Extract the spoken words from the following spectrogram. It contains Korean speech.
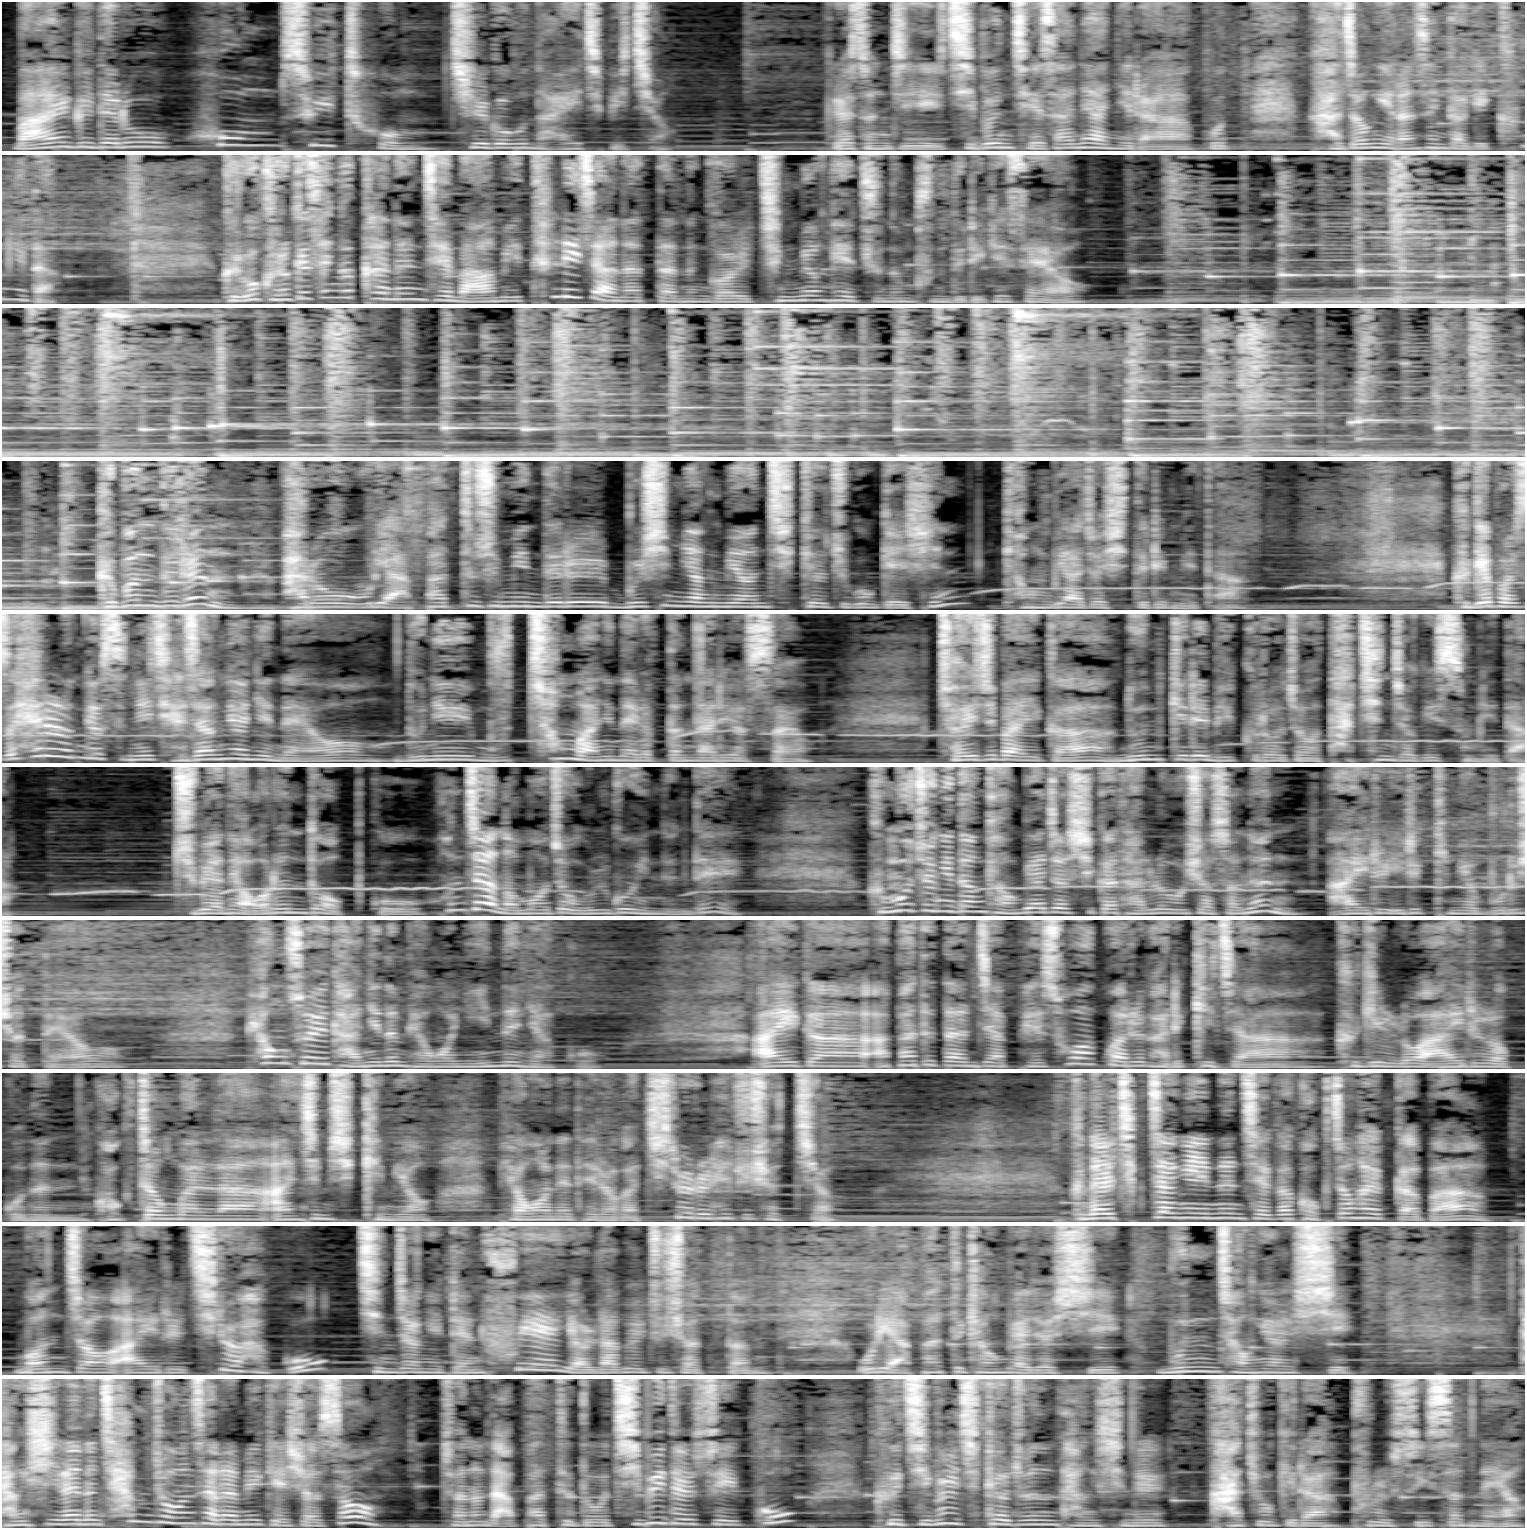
말 그대로 홈 스위트 홈 즐거운 아이 집이죠. 그래서인지 집은 재산이 아니라 곧 가정이란 생각이 큽니다. 그리고 그렇게 생각하는 제 마음이 틀리지 않았다는 걸 증명해 주는 분들이 계세요. 그분들은 바로 우리 아파트 주민들을 물심양면 지켜주고 계신 경비 아저씨들입니다. 그게 벌써 해를 넘겼으니 재작년이네요. 눈이 무척 많이 내렸던 날이었어요. 저희 집 아이가 눈길에 미끄러져 다친 적이 있습니다. 주변에 어른도 없고 혼자 넘어져 울고 있는데 근무 중이던 경비 아저씨가 달려오셔서는 아이를 일으키며 물으셨대요. 평소에 다니는 병원이 있느냐고. 아이가 아파트 단지 앞에 소아과를 가리키자 그 길로 아이를 업고는 걱정 말라 안심시키며 병원에 데려가 치료를 해주셨죠. 그날 직장에 있는 제가 걱정할까봐 먼저 아이를 치료하고 진정이 된 후에 연락을 주셨던 우리 아파트 경비 아저씨 문정열 씨. 당신이라는 참 좋은 사람이 계셔서 저는 아파트도 집이 될 수 있고 그 집을 지켜주는 당신을 가족이라 부를 수 있었네요.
